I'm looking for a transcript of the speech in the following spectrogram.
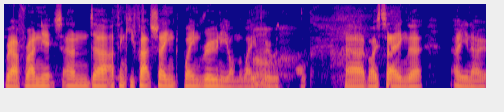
Ralf Rangnick, and uh, I think he fat shamed Wayne Rooney on the way oh. through as well uh, by saying that uh, you know,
